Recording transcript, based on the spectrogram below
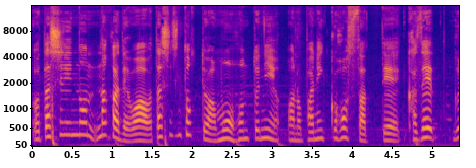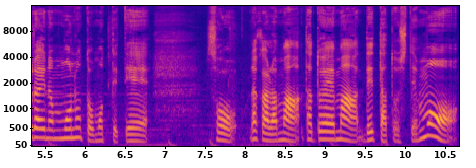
私の中では私にとってはもう本当にあのパニック発作って風邪ぐらいのものと思っててそう。だからまあたとえまあ出たとしても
